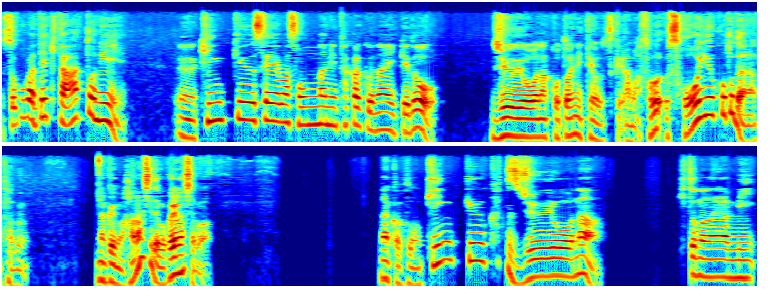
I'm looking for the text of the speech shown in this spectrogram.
そこができた後に、うん、緊急性はそんなに高くないけど、重要なことに手をつける。あ、まあ、そう、そういうことだな、多分。なんか今話で分かりましたわ。なんかその緊急かつ重要な人の悩み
